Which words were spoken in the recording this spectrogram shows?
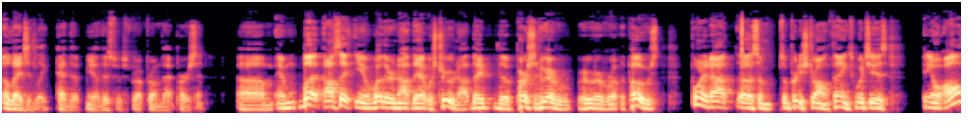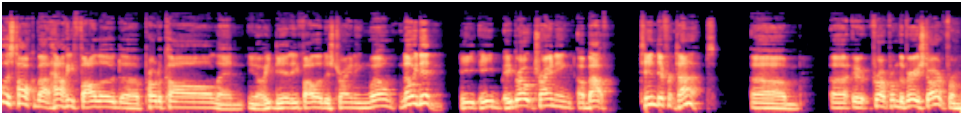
allegedly had the you know this was from, from that person. Um, and but I'll say, you know, whether or not that was true or not, they the person whoever whoever wrote the post pointed out uh, some some pretty strong things, which is you know all this talk about how he followed uh, protocol and you know he did he followed his training. Well, no, he didn't. He he he broke training about ten different times. Um, uh, from from the very start, from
